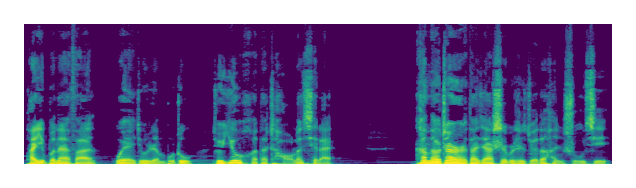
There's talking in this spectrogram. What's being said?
他一不耐烦，我也就忍不住，就又和他吵了起来。看到这儿，大家是不是觉得很熟悉？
